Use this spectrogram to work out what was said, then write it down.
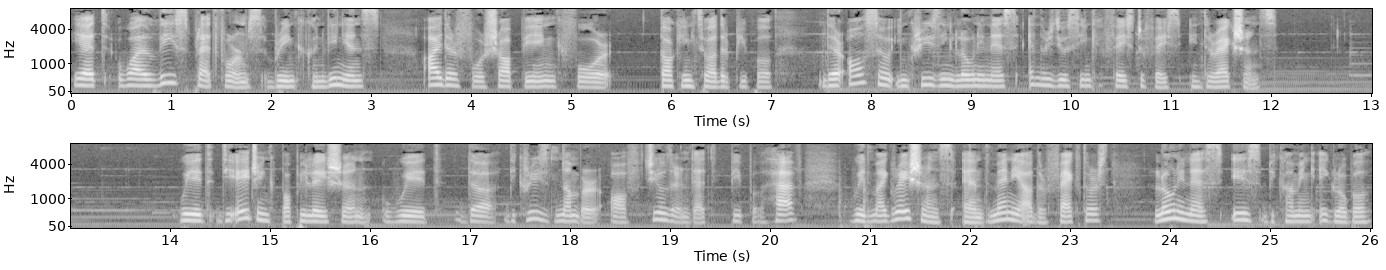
Yet, while these platforms bring convenience, either for shopping, for talking to other people, they're also increasing loneliness and reducing face to face interactions. With the aging population, with the decreased number of children that people have, with migrations and many other factors, loneliness is becoming a global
